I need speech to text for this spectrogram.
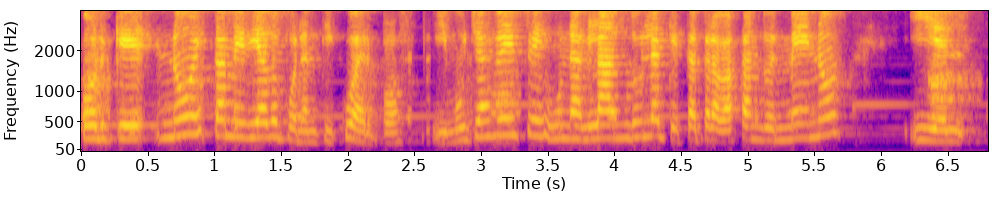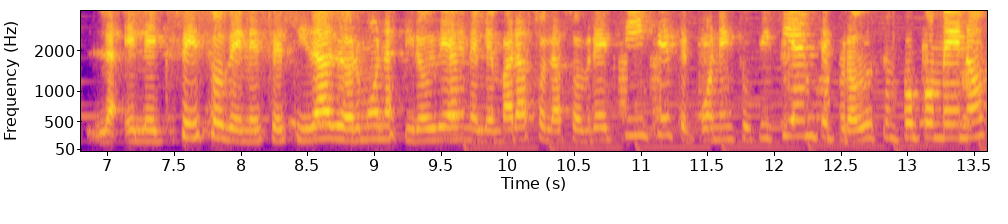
porque no está mediado por anticuerpos y muchas veces una glándula que está trabajando en menos y el, el, exceso de necesidad de hormonas tiroideas en el embarazo la sobreexige, se pone insuficiente, produce un poco menos,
